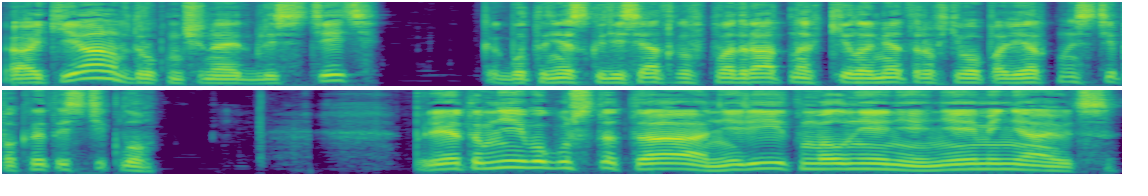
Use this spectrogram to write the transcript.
А океан вдруг начинает блестеть, как будто несколько десятков квадратных километров его поверхности покрыты стеклом. При этом ни его густота, ни ритм волнения не меняются.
